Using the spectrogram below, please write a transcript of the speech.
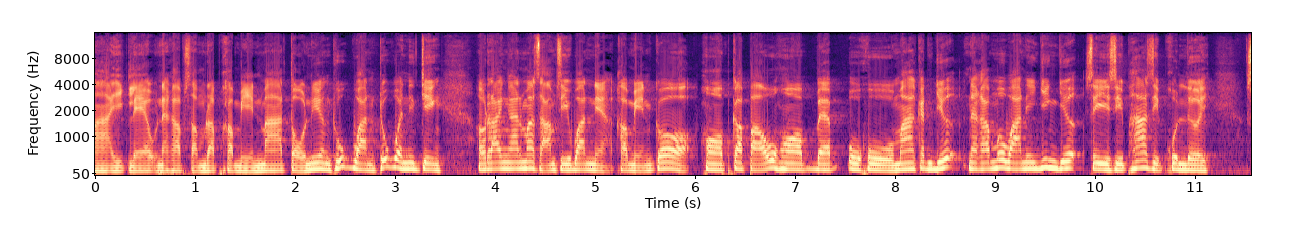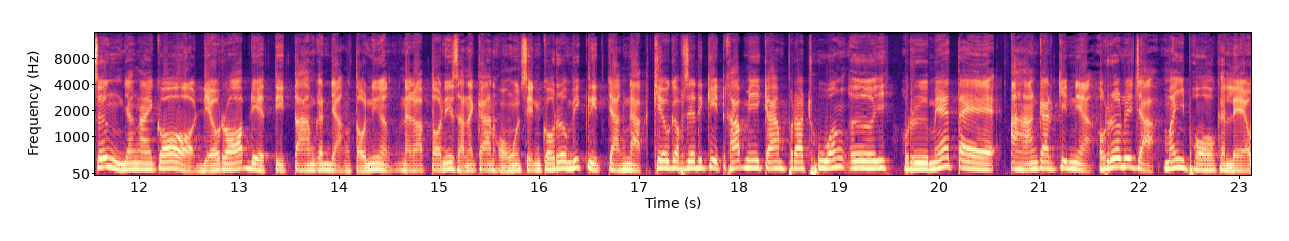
มาอีกแล้วนะครับสำหรับเขมรมาต่อเนื่องทุกวันทุกวันจริง ๆ รายงานมา 3-4 วันเนี่ยเขมรก็หอบกระเป๋าหอบแบบโอ้โหมากันเยอะนะครับ เมื่อวานนี้ยิ่งเยอะ 40-50 คนเลย ซึ่งยังไงก็เดี๋ยวรออัปเดตติดตามกันอย่างต่อเนื่องนะครับ ตอนนี้สถานการณ์ของฮุนเซนก็เริ่มวิกฤตอย่างหนัก เกี่ยวกับเศรษฐกิจครับ มีการประท้วงเอ่ยหรือแม้แต่อาหารการกินเนี่ยเริ่มที่จะไม่พอกันแล้ว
